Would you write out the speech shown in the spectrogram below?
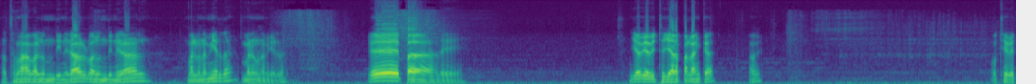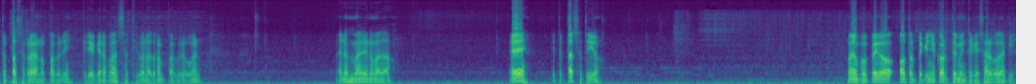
No está mal, vale un dineral, vale un dineral. Vale una mierda, vale una mierda. ¡Épale! Yo había visto ya la palanca. A ver. Hostia, que esto es para cerrar, no para abrir. Creía que era para desactivar la trampa, pero bueno. Menos mal que no me ha dado. ¡Eh! ¿Qué te pasa, tío? Bueno, pues pego otro pequeño corte mientras que salgo de aquí.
